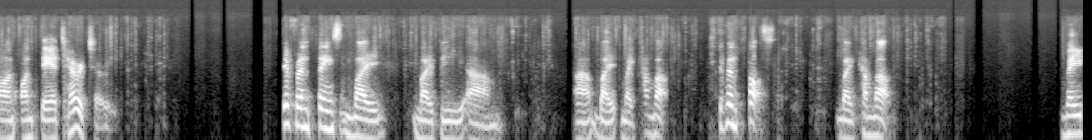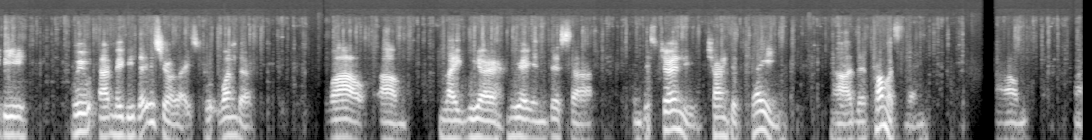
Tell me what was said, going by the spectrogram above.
on, on their territory. Different things might might be um, uh, might might come up. Different thoughts might come up. Maybe we uh, maybe the Israelites would wonder, wow, um, like we are we are in this uh, in this journey trying to claim uh, the promised land um, uh,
